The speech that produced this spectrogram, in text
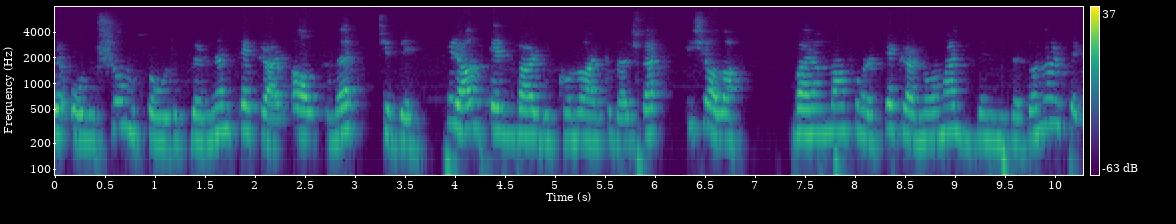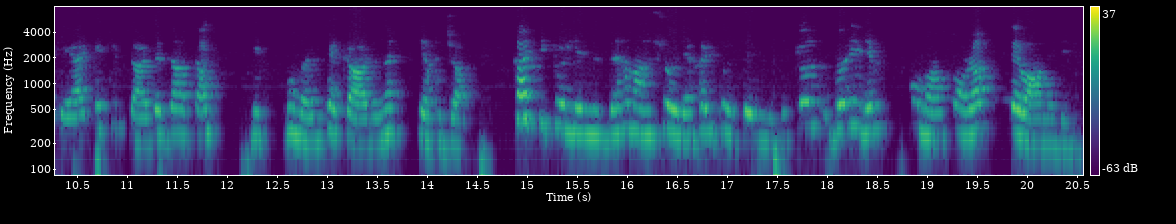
ve oluşum sorduklarının tekrar altını çizeyim. Biraz ezber bir konu arkadaşlar. İnşallah bayramdan sonra tekrar normal düzenimize dönersek eğer ekiplerde zaten biz bunların tekrarını yapacağız. Karstik göllerimizde hemen şöyle harita üzerinde gö görelim. Ondan sonra devam edelim.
